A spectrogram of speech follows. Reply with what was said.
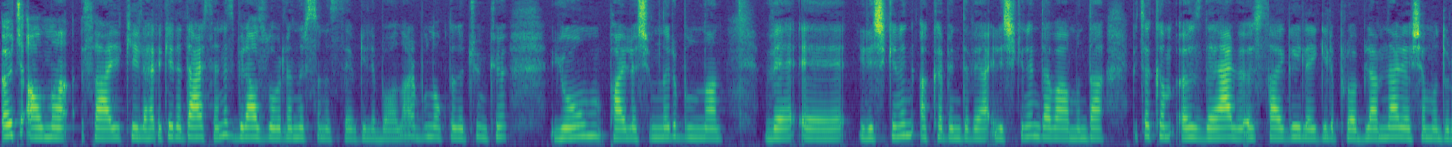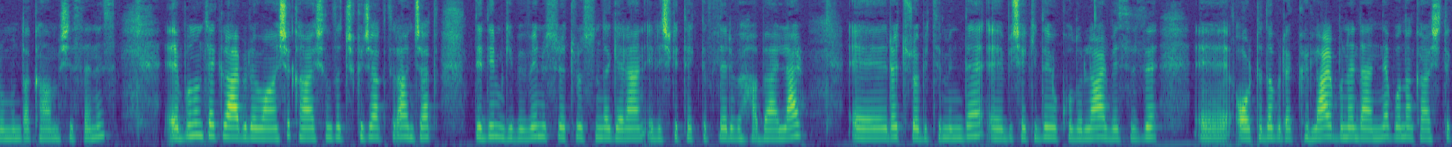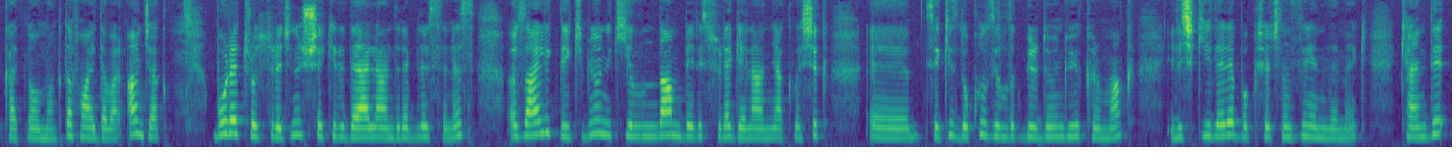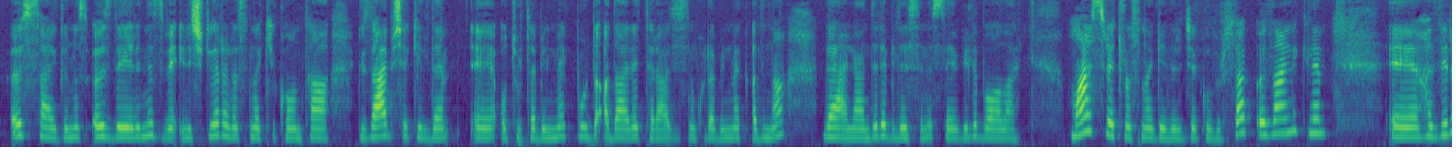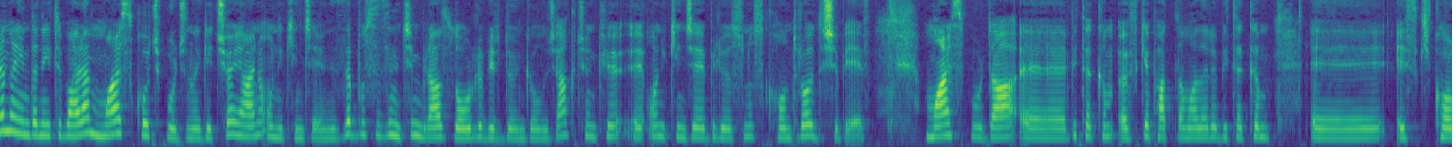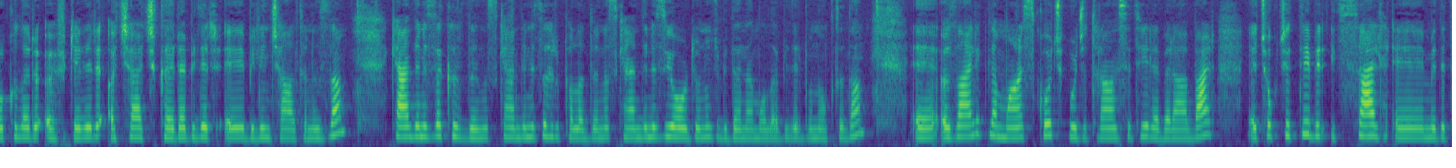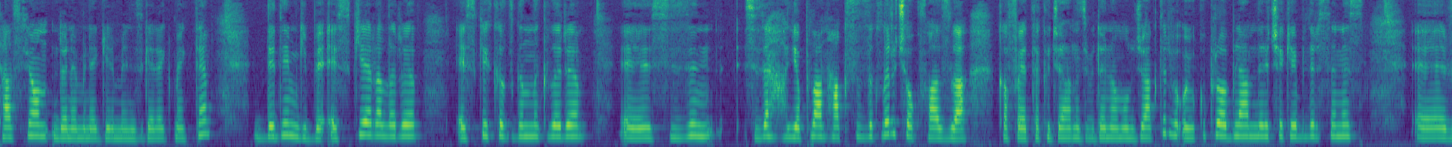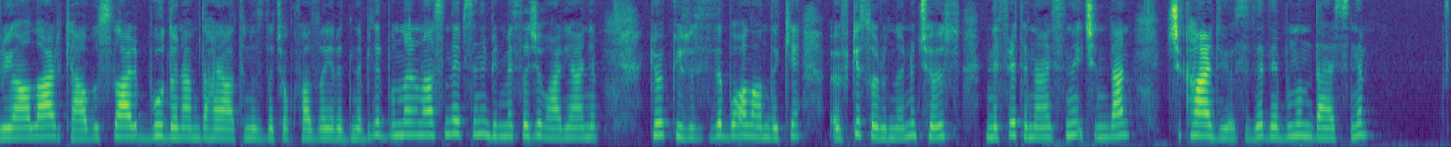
Öç alma sahikiyle hareket ederseniz biraz zorlanırsınız sevgili boğalar. Bu noktada çünkü yoğun paylaşımları bulunan ve e, ilişkinin akabinde veya ilişkinin devamında bir takım özdeğer ve öz saygı ile ilgili problemler yaşama durumunda kalmış iseniz e, bunun tekrar bir rövanşı karşınıza çıkacaktır. Ancak dediğim gibi Venüs Retrosu'nda gelen ilişki teklifleri ve haberler e, retro bitiminde e, bir şekilde yok olurlar ve sizi e, ortada bırakırlar. Bu nedenle buna karşı dikkatli olmakta var. Ancak bu retro sürecini şu şekilde değerlendirebilirsiniz. Özellikle 2012 yılından beri süre gelen yaklaşık 8-9 e, yıllık bir döngüyü kırmak, ilişkilere bakış açınızı yenilemek, kendi öz saygınız, öz değeriniz ve ilişkiler arasındaki kontağı güzel bir şekilde e, oturtabilmek, burada adalet terazisini kurabilmek adına değerlendirebilirsiniz sevgili boğalar. Mars retrosuna gelecek olursak özellikle ee, Haziran ayından itibaren Mars Koç burcuna geçiyor. Yani 12. evinizde. Bu sizin için biraz zorlu bir döngü olacak. Çünkü 12. E, ev biliyorsunuz kontrol dışı bir ev. Mars burada e, bir takım öfke patlamaları, bir takım e, eski korkuları, öfkeleri açığa çıkarabilir e, bilinçaltınızda. Kendinize kızdığınız, kendinizi hırpaladığınız, kendinizi yorduğunuz bir dönem olabilir bu noktada. E, özellikle Mars Koç burcu transitiyle beraber e, çok ciddi bir içsel e, meditasyon meditasyon dönemine girmeniz gerekmekte. Dediğim gibi eski yaraları, eski kızgınlıkları, e, sizin size yapılan haksızlıkları çok fazla kafaya takacağınız bir dönem olacaktır ve uyku problemleri çekebilirsiniz. E, rüyalar, kabuslar bu dönemde hayatınızda çok fazla yer edinebilir. Bunların aslında hepsinin bir mesajı var. Yani gökyüzü size bu alandaki öfke sorunlarını çöz, nefret enerjisini içinden çıkar diyor size ve bunun dersini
